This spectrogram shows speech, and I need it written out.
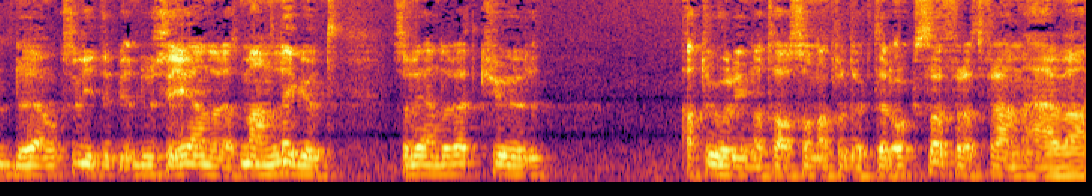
Du är också lite, du ser ju ändå rätt manlig ut. Så det är ändå rätt kul att du går in och tar sådana produkter också för att framhäva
